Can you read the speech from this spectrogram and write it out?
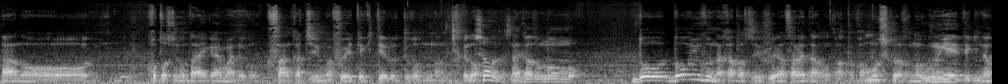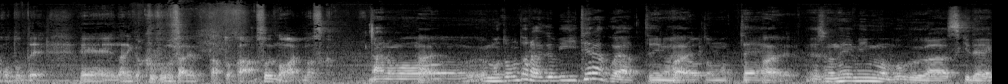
う、あのー、今年の大会まで参加チームが増えてきてるってことなんですけどそうです、ね、なんかそのどうどういうふうな形で増やされたのかとかもしくはその運営的なことで、えー、何か工夫されたとかそういうのはありますか？あのもともとラグビー寺子屋っていうのをやろうと思って、はい。はい、そのネーミングも僕は好きで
